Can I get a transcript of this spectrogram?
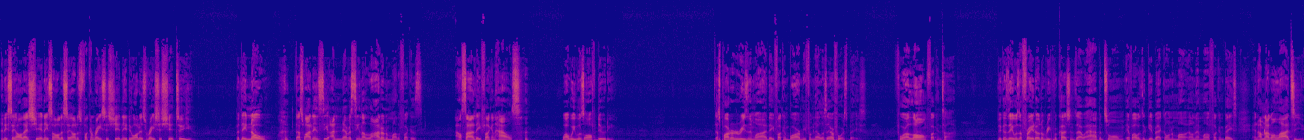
and they say all that shit and they say all this say all this fucking racist shit and they do all this racist shit to you. But they know. That's why I didn't see I never seen a lot of the motherfuckers outside their fucking house while we was off duty. That's part of the reason why they fucking barred me from Nellis Air Force Base for a long fucking time. Because they was afraid of the repercussions that would happen to them if I was to get back on the on that motherfucking base. And I'm not gonna lie to you.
